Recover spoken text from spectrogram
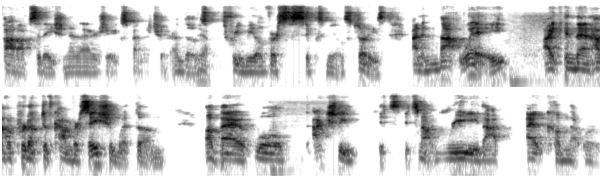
fat oxidation and energy expenditure and those yeah. three meal versus six meal studies. And in that way, I can then have a productive conversation with them about, well, actually, it's it's not really that outcome that we're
